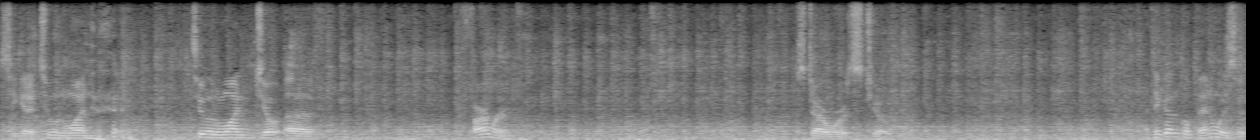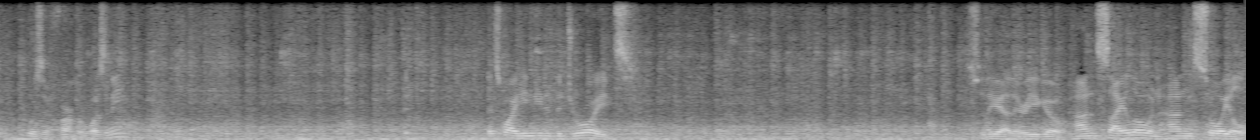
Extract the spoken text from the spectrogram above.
So you get a two in one, two in one uh, farmer Star Wars joke. I think Uncle Ben was a was a farmer, wasn't he? That's why he needed the droids. So yeah, there you go. Han Silo and Han Soil.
